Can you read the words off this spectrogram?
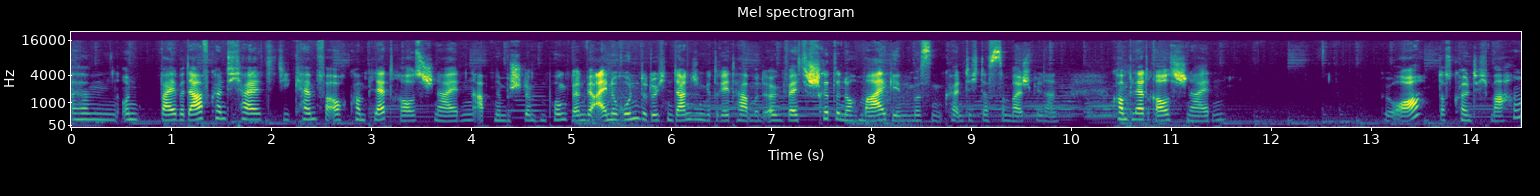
Ähm, und bei Bedarf könnte ich halt die Kämpfe auch komplett rausschneiden, ab einem bestimmten Punkt. Wenn wir eine Runde durch einen Dungeon gedreht haben und irgendwelche Schritte nochmal gehen müssen, könnte ich das zum Beispiel dann komplett rausschneiden. Ja, das könnte ich machen.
